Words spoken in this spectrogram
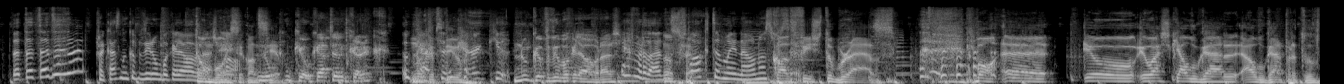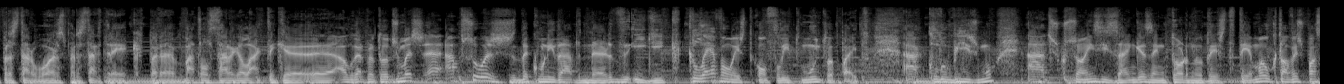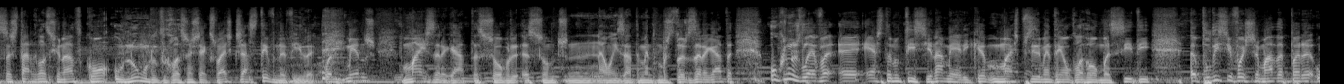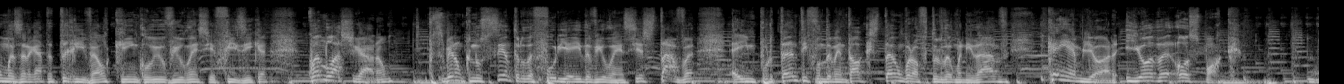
Por acaso nunca pediram um bacalhau à Tão brás. bom Não. isso acontecer. O que? O Captain Kirk? O Nunca Captain pediu. Kirk. Nunca pediu bacalhau à brás? É verdade, Não o se. Spock também não, não se percebe. Codfish to Brass. Bom, eh, eu, eu acho que há lugar, há lugar para tudo, para Star Wars, para Star Trek, para Battlestar Galactica, eh, há lugar para todos, mas eh, há pessoas da comunidade nerd e geek que levam este conflito muito a peito. Há clubismo, há discussões e zangas em torno deste tema, o que talvez possa estar relacionado com o número de relações sexuais que já se teve na vida. Quanto menos, mais zaragata sobre assuntos não exatamente merecedores de zaragata, o que nos leva a esta notícia na América, mais precisamente em Oklahoma City. A polícia foi chamada para uma zaragata terrível que incluiu violência física. Quando lá chegaram, perceberam que no centro da fúria e da violência estava a importante e fundamental questão para o futuro da humanidade: quem é melhor, Yoda ou Spock?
